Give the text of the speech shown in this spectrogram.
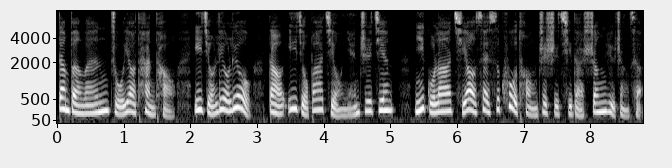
但本文主要探讨一九六六到一九八九年之间尼古拉·齐奥塞斯库统治时期的生育政策。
